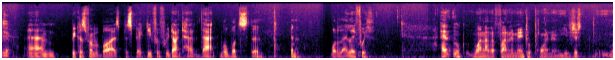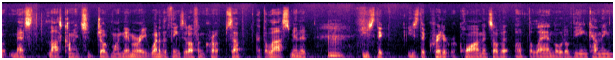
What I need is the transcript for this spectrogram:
Yep. Um, because from a buyer's perspective, if we don't have that, well, what's the, you know, what are they left with? And look, one other fundamental point, and you've just Matt's last comments jogged my memory. One of the things that often crops up at the last minute is the is the credit requirements of it of the landlord of the incoming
